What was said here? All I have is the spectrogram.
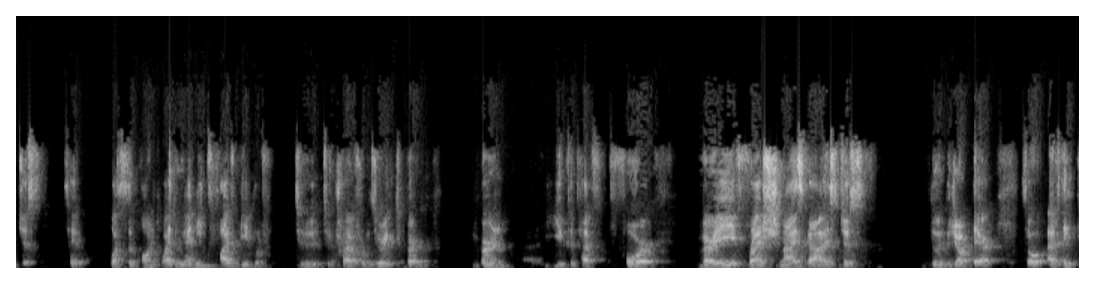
just say, "What's the point? Why do I need five people to to travel from Zurich to Bern? Bern, you could have four very fresh, nice guys just doing the job there. So I think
